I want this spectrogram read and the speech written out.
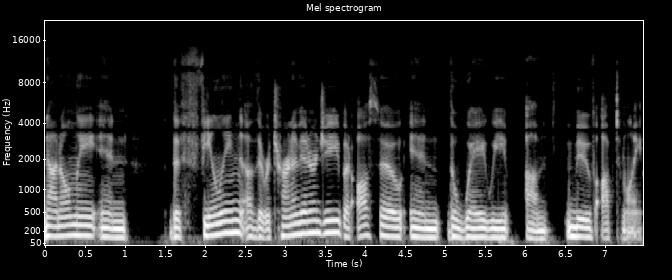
not only in the feeling of the return of energy, but also in the way we um, move optimally.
